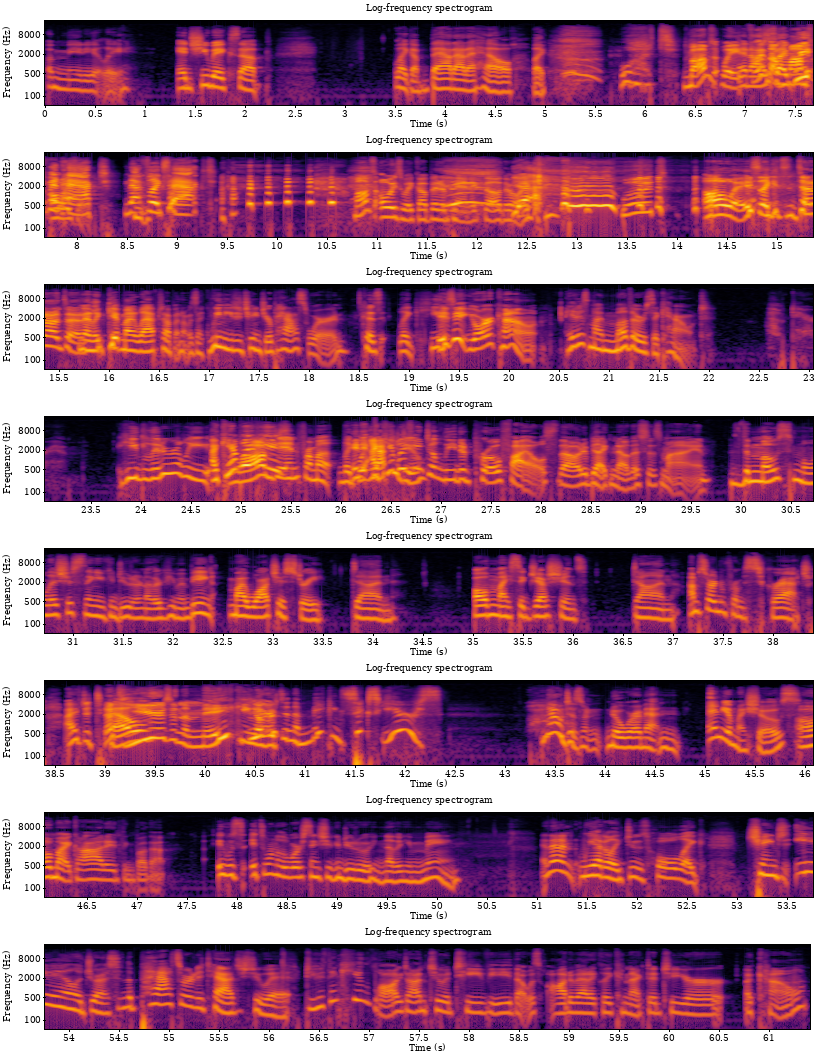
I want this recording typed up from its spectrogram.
immediately. And she wakes up like a bat out of hell, like, what? Mom's wait. And I was off, like, we've been always- hacked. Netflix hacked. Moms always wake up in a panic though. They're Yeah. like, what? Always. Like it's a ten out of ten. And I like get my laptop and I was like, we need to change your password. Because like he Is it your account? it is my mother's account. How dare him? He literally I can't logged he's- in from a like And I can't believe do. he deleted profiles though to be like, no, this is mine. the most malicious thing you can do to another human being, my watch history, done. All my suggestions, done. I'm starting from scratch. I have to That's tell years in the making years in the making, six years. Now it doesn't know where I'm at in any of my shows. Oh my god, I didn't think about that. it was it's one of the worst things you can do to another human being. And then we had to like do this whole like change the email address and the password attached to it. Do you think he logged onto a TV that was automatically connected to your account?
